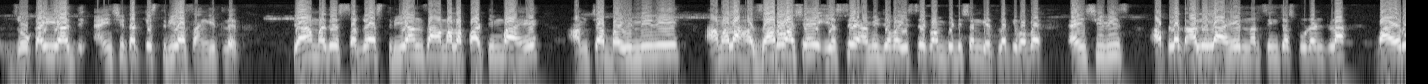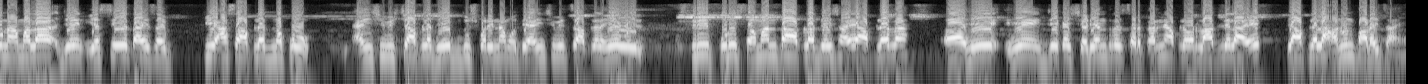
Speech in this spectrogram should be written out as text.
जो काही या ऐंशी टक्के स्त्रिया सांगितल्यात त्यामध्ये सगळ्या स्त्रियांचा आम्हाला पाठिंबा आहे. आमच्या बहिणीने आम्हाला हजारो असे एस आम्ही जेव्हा एस कॉम्पिटिशन घेतलं की बाबा ऐंशी वीस आपल्यात आलेला आहे नर्सिंगच्या स्टुडंटला बाहेरून आम्हाला जे एस येत आहे साहेब की असं आपल्यात नको. ऐंशी वीसचे आपल्यात हे दुष्परिणाम होते ऐंशी वीसचं आपल्याला हे होईल. स्त्री पुरुष समानता आपला देश आहे आपल्याला हे हे जे काही षडयंत्र सरकारने आपल्यावर लादलेलं आहे ते आपल्याला हाणून पाडायचं आहे.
